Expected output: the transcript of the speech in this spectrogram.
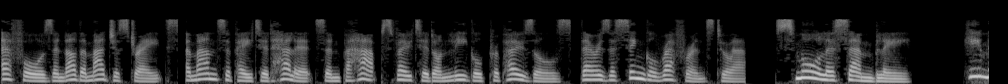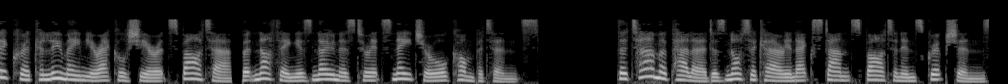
ephors and other magistrates, emancipated helots and perhaps voted on legal proposals. There is a single reference to a small assembly, Hemicra Ecclesia at Sparta, but nothing is known as to its nature or competence. The term apella does not occur in extant Spartan inscriptions,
